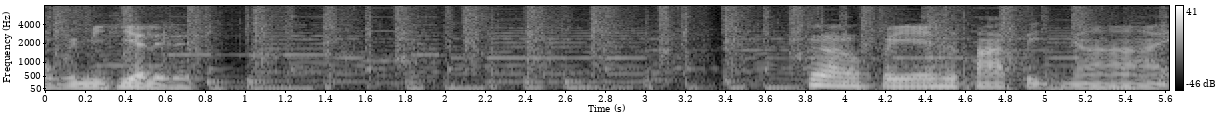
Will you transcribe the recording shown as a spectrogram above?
ผมไม่มีเฮียเลยเลย เครื่องเฟซสตาร์ติดง่าย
